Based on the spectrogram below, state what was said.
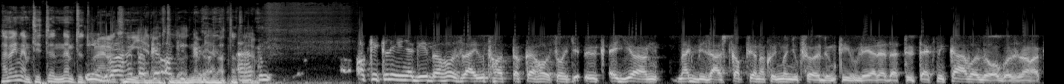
Hát meg nem, tit- nem tud Így rának van, hát hülyének, tudod, nem járhatnak hát, el. Akik lényegében hozzájuthattak ahhoz, hogy ők egy olyan megbízást kapjanak, hogy mondjuk földön kívüli eredetű technikával dolgozzanak.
